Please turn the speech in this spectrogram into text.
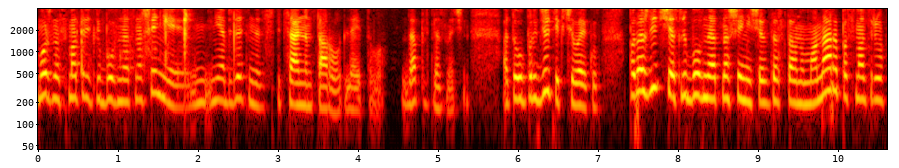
Можно смотреть любовные отношения, не обязательно специальным таро для этого, да, предназначено. А то вы придете к человеку, подождите, сейчас любовные отношения, сейчас достану Монара, посмотрю,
